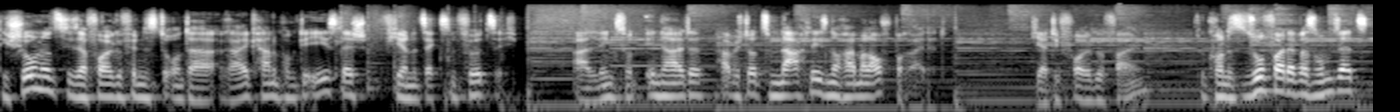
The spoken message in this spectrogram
Die Shownotes dieser Folge findest du unter reikane.de slash 446. Alle Links und Inhalte habe ich dort zum Nachlesen noch einmal aufbereitet. Dir hat die Folge gefallen? Du konntest sofort etwas umsetzen?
